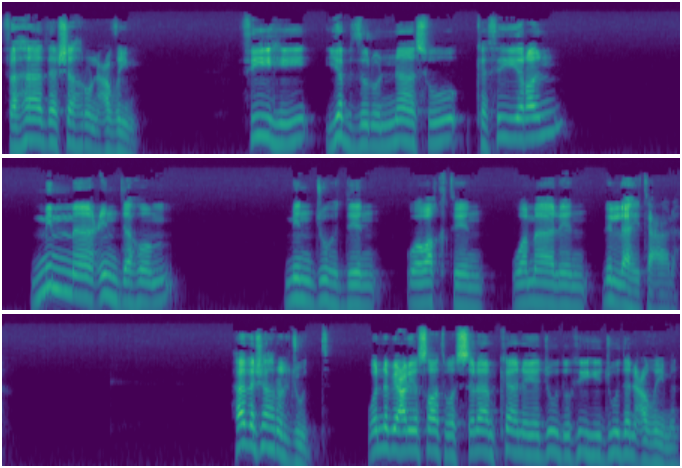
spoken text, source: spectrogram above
فهذا شهر عظيم فيه يبذل الناس كثيرا مما عندهم من جهد ووقت ومال لله تعالى. هذا شهر الجود والنبي عليه الصلاة والسلام كان يجود فيه جودا عظيما.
